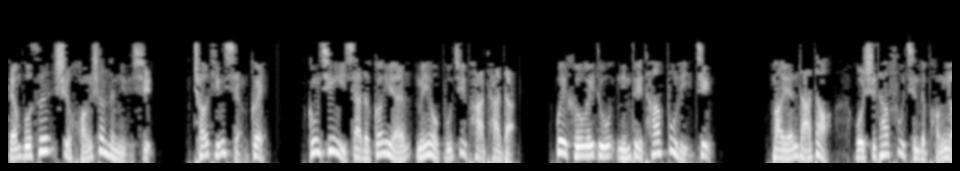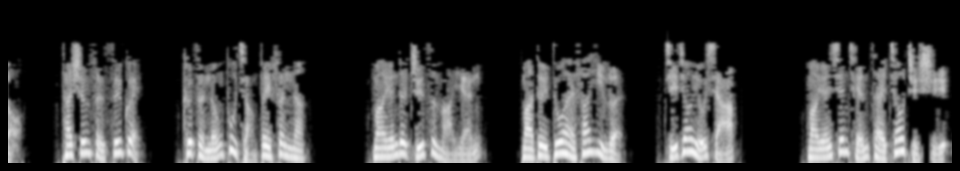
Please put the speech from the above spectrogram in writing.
梁伯孙是皇上的女婿，朝廷显贵，公卿以下的官员没有不惧怕他的，为何唯独您对他不礼敬？”马援答道：“我是他父亲的朋友，他身份虽贵，可怎能不讲辈分呢？”马援的侄子马延、马队都爱发议论，结交游侠。马原先前在交趾时，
